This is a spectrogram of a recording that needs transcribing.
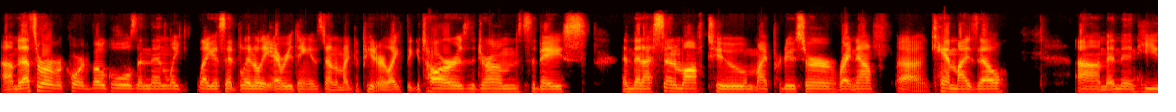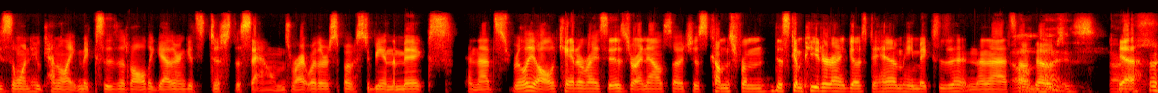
Um, that's where I record vocals, and then like like I said, literally everything is done on my computer, like the guitars, the drums, the bass, and then I send them off to my producer right now, uh, Cam Mizell. Um, and then he's the one who kind of like mixes it all together and gets just the sounds right where they're supposed to be in the mix. And that's really all Cantervice is right now. So it just comes from this computer and it goes to him. He mixes it, and then that's how Oh, it goes. nice. Yeah.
